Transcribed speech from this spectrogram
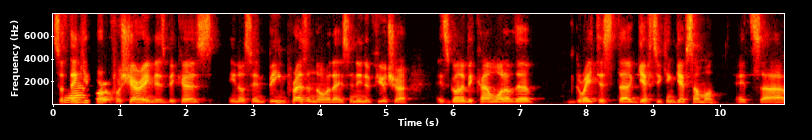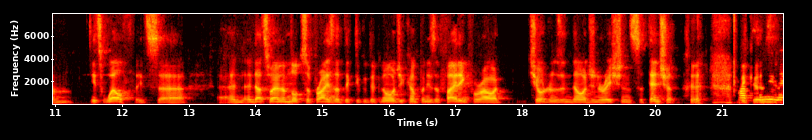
So yeah. thank you for for sharing this because you know, saying being present nowadays and in the future is going to become one of the greatest uh, gifts you can give someone. It's um, it's wealth. It's uh, and and that's why I'm not surprised that the technology companies are fighting for our children's and our generation's attention because Absolutely.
